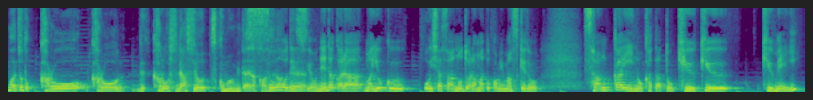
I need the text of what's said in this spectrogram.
まあちょっと過労、過労で、過労死に足を突っ込むみたいな感じなんで。そうですよね。だから、まあよくお医者さんのドラマとか見ますけど、産科医の方と救急、救命医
